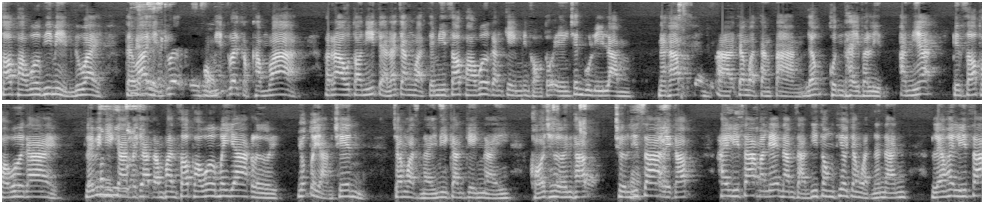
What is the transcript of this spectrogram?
ซอฟต์พาวเวอร์พี่ไม่เห็นด้วย แต่ว่าเห็นด้วยผมเห็นด้วยกับคำว่า เราตอนนี้แต่ละจังหวัดจะมีซอฟต์พาวเวอร์กางเกงเป็นของตัวเอง เช่นบุรีรัมย์นะครับอ่าจังหวัดต่างๆ แล้วคนไทยผลิต อันเนี้ยเป็นซอฟต์พาวเวอร์ได้ และวิธีการประชาสัมพันธ์ซอฟต์พาวเวอร์ไม่ยากเลย ยกตัวอย่างเช่น จังหวัดไหนมีกางเกงไหน ขอเชิญครับ เชิญลิซ่าเลยครับ ให้ลิซ่ามาแนะนำสถานที่ท่องเที่ยวจังหวัดนั้นๆ แล้วให้ลิซ่า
